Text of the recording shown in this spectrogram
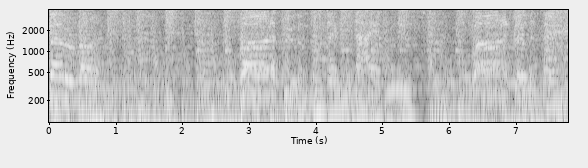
Better run. Run it through the mystic night. Run until they take us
